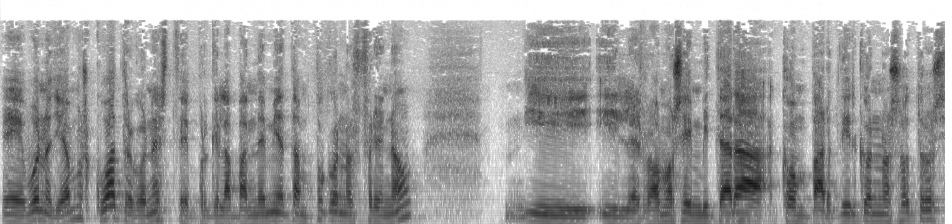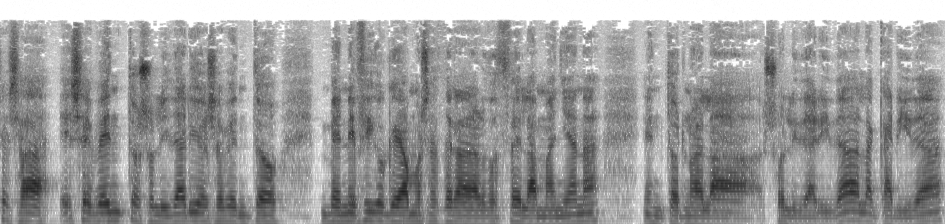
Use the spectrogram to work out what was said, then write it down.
eh, bueno, llevamos cuatro con este, porque la pandemia tampoco nos frenó y, les vamos a invitar a compartir con nosotros ese evento solidario, ese evento benéfico que vamos a hacer a las 12 de la mañana en torno a la solidaridad, a la caridad,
